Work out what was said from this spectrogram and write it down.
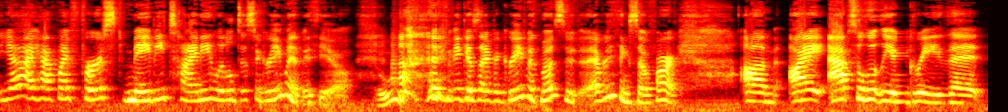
yeah, I have my first maybe tiny little disagreement with you uh, because I've agreed with most of everything so far. Um, I absolutely agree that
